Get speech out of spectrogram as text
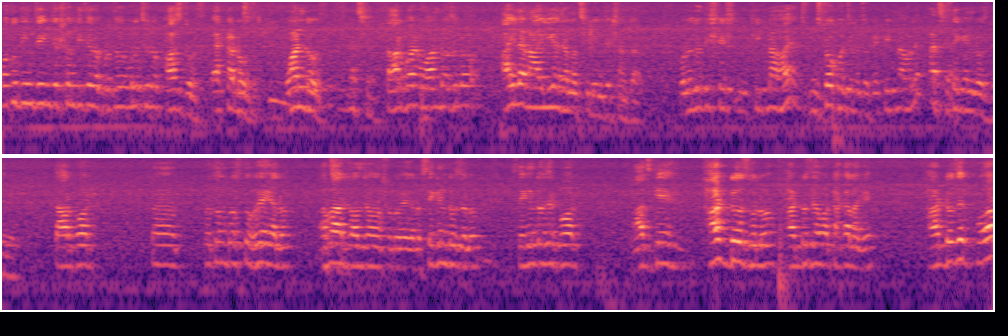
কতদিন যে ইঞ্জেকশন দিতে হবে? প্রথমে বলেছিল ফার্স্ট ডোজ একটা ডোজ ওয়ান ডোজ আচ্ছা। তারপরে ওয়ান ডোজ হলো আইলা না আইলিয়া যেন ছিল ইঞ্জেকশনটা বলে যদি শেষ ঠিক না হয় স্ট্রোক হয়েছিল চোখে ঠিক না হলে আচ্ছা। সেকেন্ড ডোজ দেবে। তারপর প্রথম ডোজ তো হয়ে গেল আবার জল জমা শুরু হয়ে গেল সেকেন্ড ডোজ হলো। সেকেন্ড ডোজের পর আজকে থার্ড ডোজ হলো। থার্ড ডোজে আবার টাকা লাগে। থার্ড ডোজের পর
